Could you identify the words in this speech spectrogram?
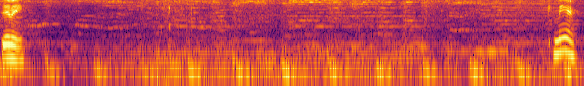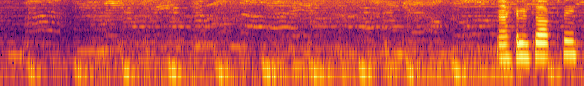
Demi. Come here. Not gonna talk to me?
